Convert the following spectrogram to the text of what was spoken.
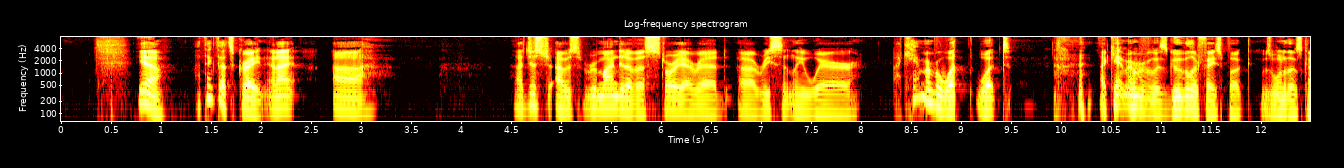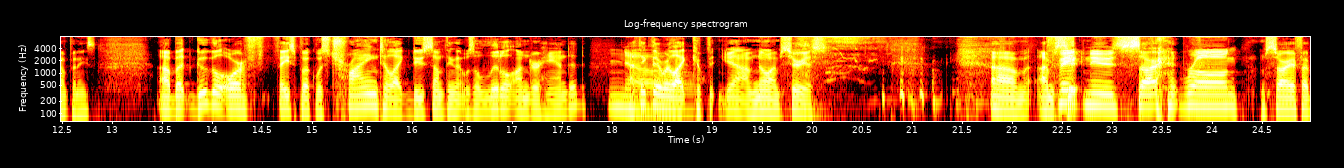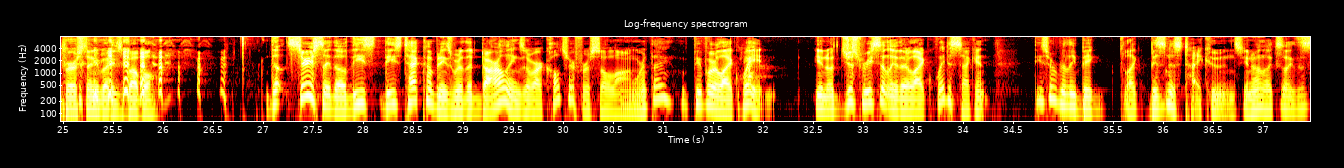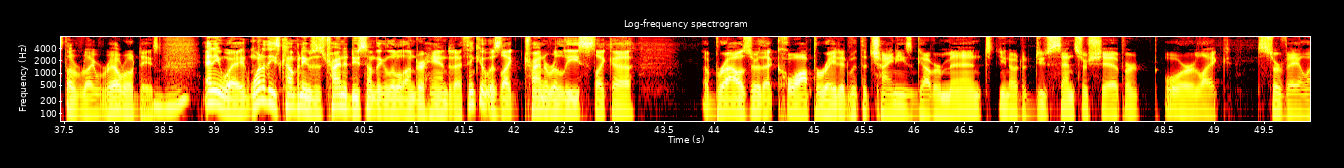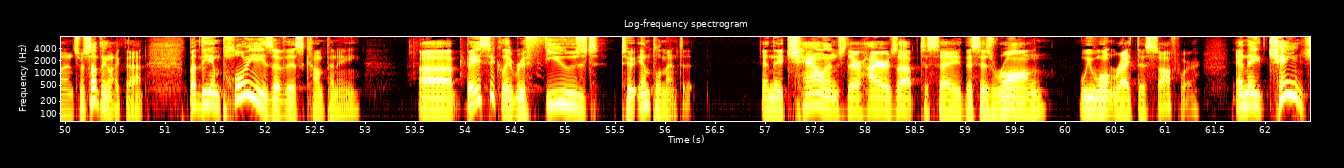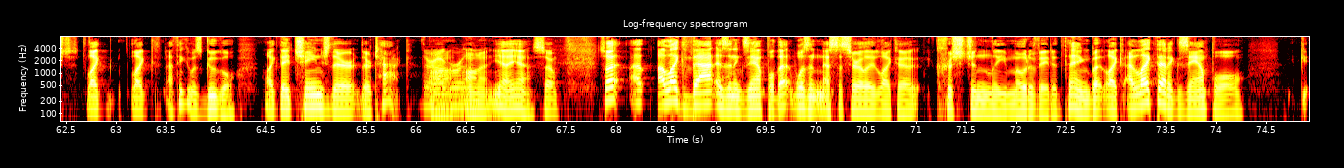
Yeah, I think that's great. And I, uh, I just I was reminded of a story I read uh, recently where I can't remember what what I can't remember if it was Google or Facebook. It was one of those companies, uh, but Google or F- Facebook was trying to like do something that was a little underhanded. I think they were like, yeah, no, I'm serious. um, I'm Fake se- news. Sorry, Wrong. I'm sorry if I burst anybody's bubble. The- seriously though, these these tech companies were the darlings of our culture for so long, weren't they? People were like, wait, you know, just recently they're like, wait a second, these are really big like business tycoons, you know, like, like this is the like railroad days. Anyway, one of these companies was trying to do something a little underhanded. I think it was like trying to release like a a browser that cooperated with the Chinese government, you know, to do censorship or or like surveillance or something like that. But the employees of this company uh, basically refused to implement it, and they challenged their hires up to say, "This is wrong. We won't write this software." And they changed, like like I think it was Google, like they changed their their tack Their on, algorithm. on it. Yeah, yeah. So so I, I, I like that as an example. That wasn't necessarily like a Christianly motivated thing, but like I like that example.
